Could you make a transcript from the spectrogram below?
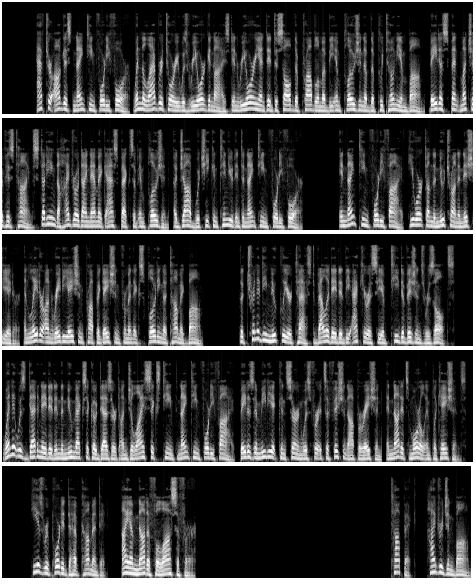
After August 1944, when the laboratory was reorganized and reoriented to solve the problem of the implosion of the plutonium bomb, Bethe spent much of his time studying the hydrodynamic aspects of implosion, a job which he continued into 1944. In 1945, he worked on the neutron initiator, and later on radiation propagation from an exploding atomic bomb. The Trinity nuclear test validated the accuracy of T division's results. When it was detonated in the New Mexico desert on July 16, 1945, Bethe's immediate concern was for its efficient operation, and not its moral implications. He is reported to have commented, I am not a philosopher. Hydrogen bomb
